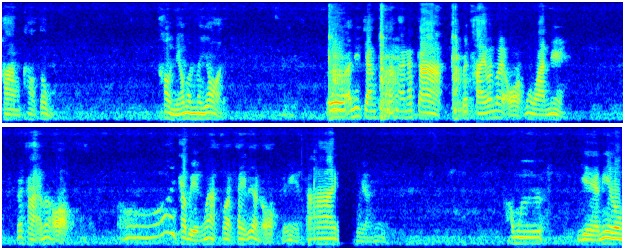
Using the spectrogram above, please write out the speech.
ทางข้าวต้มข้าวเหนียวมันไม่ย่อยเออ อันนี้จังทุกขังอนัตตาไปถ่ายมันไม่ออกเมื่อวานนี่ไปถ่ายมันออก โอ้ยถ้าเบ่งมากก็ไส้เลือดออกนี่ตายอย่างนี้เอามือแย่นี่ลง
